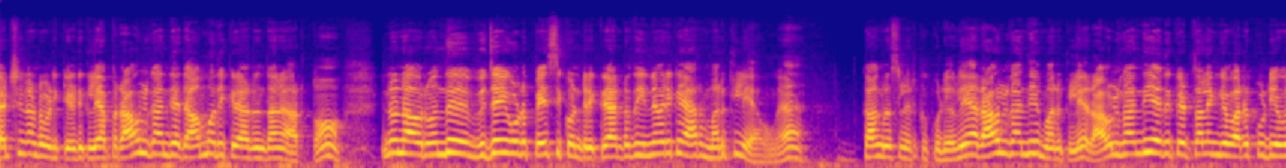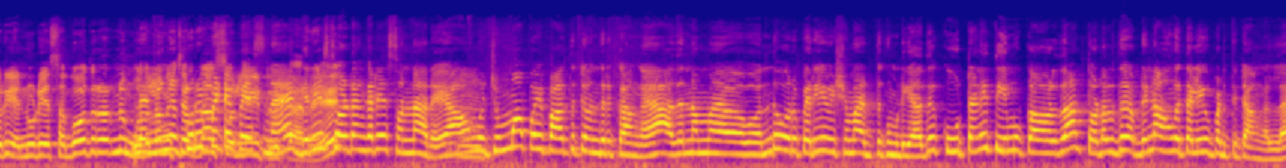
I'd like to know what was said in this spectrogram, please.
கட்சி நடவடிக்கை எடுக்கலையே அப்ப ராகுல் காந்தி அதை ஆமோதிக்கிறாருன்னு தானே அர்த்தம். இன்னொன்னு அவர் வந்து விஜயோட பேசி கொண்டிருக்கிறார்ன்றது இன்ன வரைக்கும் யாரும் மறுக்கலையா அவங்க? காங்கிரஸ்ல இருக்கக்கூடியவர் ராகுல் காந்தியே மறுக்கலையே? ராகுல் காந்தி எதுக்கு எடுத்தாலும் இங்க வரக்கூடியவர் என்னுடைய சகோதரர்னு முதலமைச்சர் சொன்னாரு. அவங்க சும்மா போய் பார்த்துட்டு வந்திருக்காங்க. அதை நம்ம வந்து ஒரு பெரிய விஷயமா எடுத்துக்க முடியாது. கூட்டணி திமுக தான் தொடருது அப்படின்னு அவங்க தெளிவுபடுத்திட்டாங்கல்ல.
